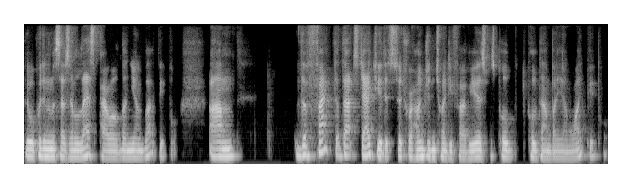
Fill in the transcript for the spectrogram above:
they were putting themselves in less peril than young black people. Um, the fact that that statue that stood for 125 years was pulled pulled down by young white people,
